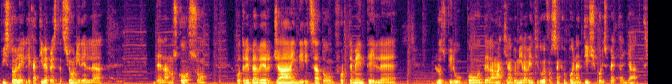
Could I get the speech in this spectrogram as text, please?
visto le, le cattive prestazioni del, dell'anno scorso potrebbe aver già indirizzato fortemente il, lo sviluppo della macchina 2022 forse anche un po' in anticipo rispetto agli altri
